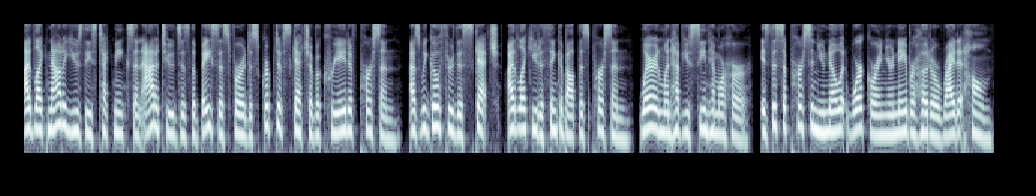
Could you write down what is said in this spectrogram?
I'd like now to use these techniques and attitudes as the basis for a descriptive sketch of a creative person. As we go through this sketch, I'd like you to think about this person. Where and when have you seen him or her? Is this a person you know at work or in your neighborhood or right at home?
